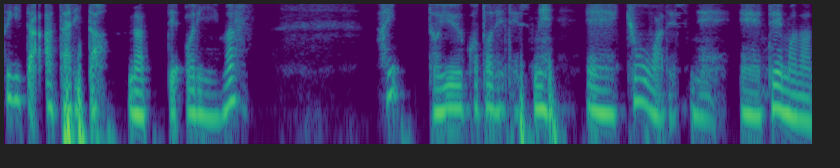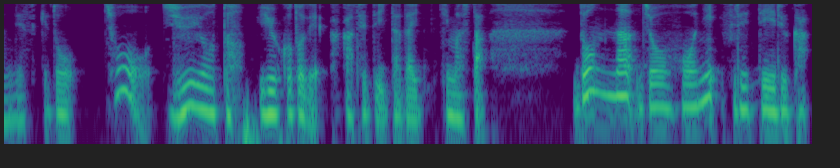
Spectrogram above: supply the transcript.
過ぎたあたりとなっております。はい。ということでですね、えー今日はですね、えーテーマなんですけど、超重要ということで書かせていただきました。どんな情報に触れているか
